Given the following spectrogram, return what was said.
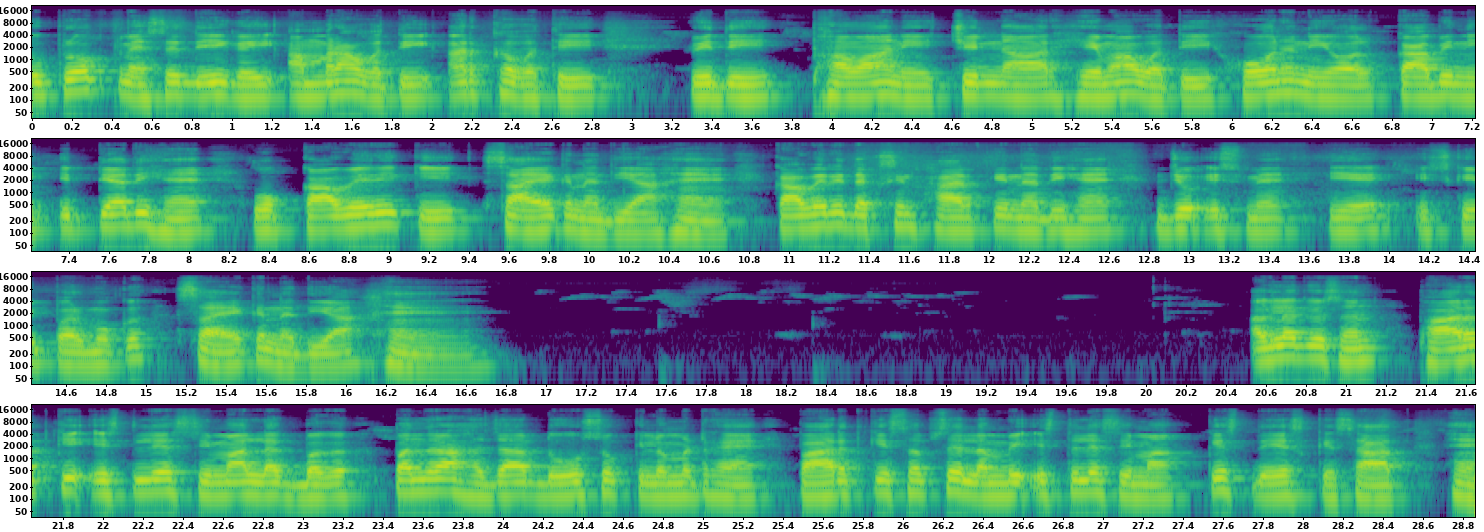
उपरोक्त में से दी गई अमरावती, अर्कवती, विधि, भवानी, चिन्नार, हेमावती, होननियोल, काबिनी इत्यादि हैं। वो कावेरी की सहायक नदियाँ हैं। कावेरी दक्षिण भारत की नदी हैं, जो इसमें ये इसकी प्रमुख सहायक नदियाँ हैं। अगला क्वेश्चन भारत की स्थलीय सीमा लगभग पंद्रह हज़ार दो सौ किलोमीटर है। भारत की सबसे लंबी स्थलीय सीमा किस देश के साथ है?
